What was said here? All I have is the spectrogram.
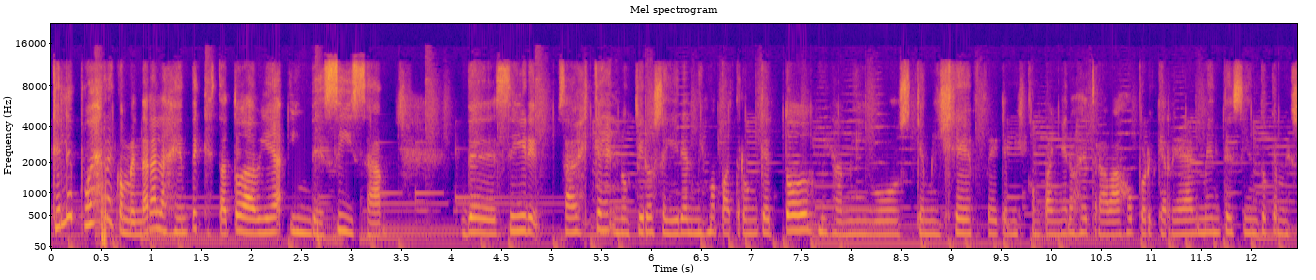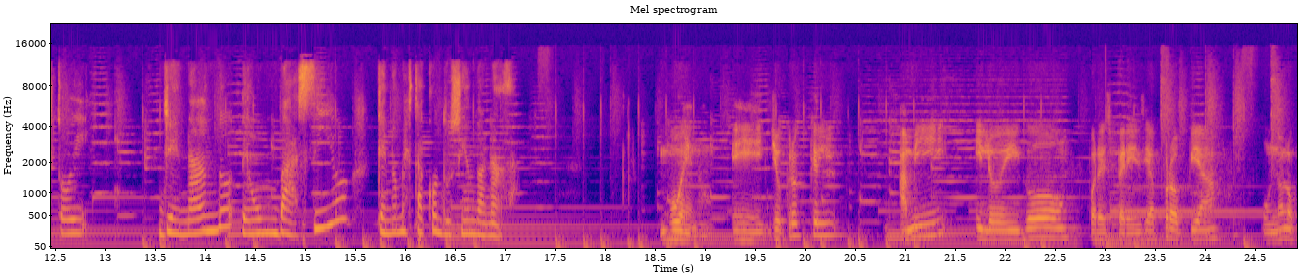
qué le puedes recomendar a la gente que está todavía indecisa? De decir, ¿sabes qué? No quiero seguir el mismo patrón que todos mis amigos, que mi jefe, que mis compañeros de trabajo, porque realmente siento que me estoy llenando de un vacío que no me está conduciendo a nada. Bueno, eh, yo creo que a mí, y lo digo por experiencia propia, uno lo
